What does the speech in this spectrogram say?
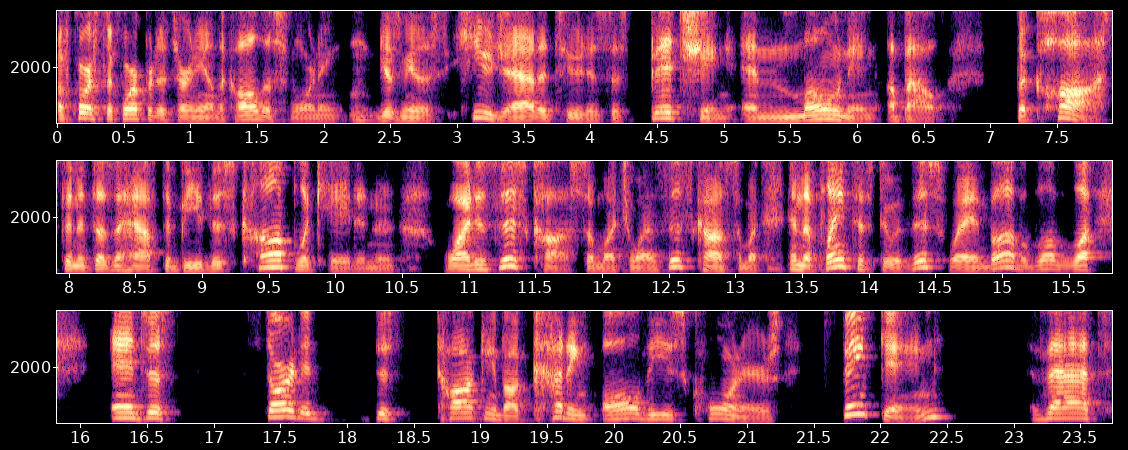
of course the corporate attorney on the call this morning gives me this huge attitude is this bitching and moaning about the cost and it doesn't have to be this complicated and why does this cost so much why does this cost so much and the plaintiffs do it this way and blah blah blah blah blah and just started just talking about cutting all these corners thinking that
